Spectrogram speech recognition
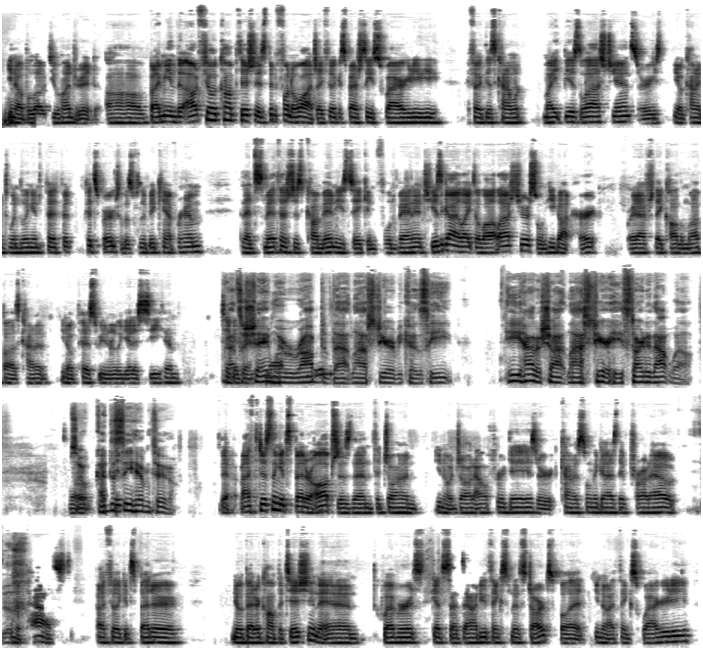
you know, below 200. Uh, but I mean, the outfield competition has been fun to watch. I feel like, especially Swaggerty, I feel like this kind of might be his last chance, or he's, you know, kind of dwindling into Pitt- Pitt- Pittsburgh. So this was a big camp for him. And then Smith has just come in. He's taken full advantage. He's a guy I liked a lot last year. So when he got hurt, right after they called him up, I was kind of you know pissed we didn't really get to see him. that's a shame we were robbed of that last year because he he had a shot last year. He started out well. So good to see him too. Yeah, I just think it's better options than the John you know John Alfred days or kind of some of the guys they've tried out in the past. I feel like it's better, you know, better competition and whoever gets sent down. I do think Smith starts, but you know I think Swaggerty,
